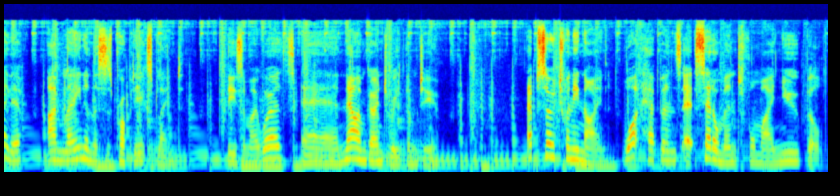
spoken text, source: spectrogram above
Hi there, I'm Lane and this is Property Explained. These are my words, and now I'm going to read them to you. Episode 29 What happens at settlement for my new build?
